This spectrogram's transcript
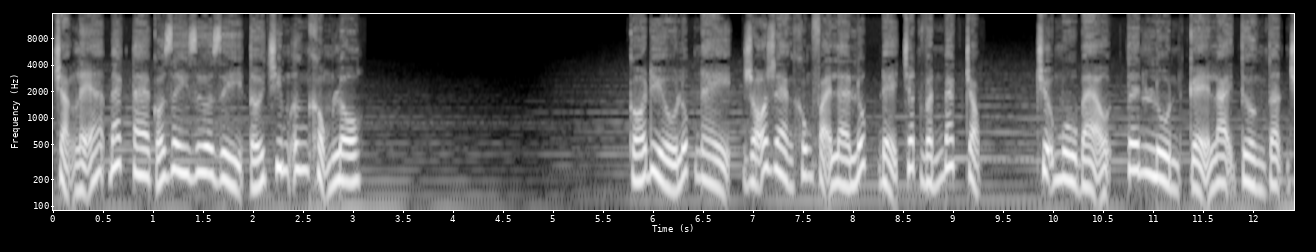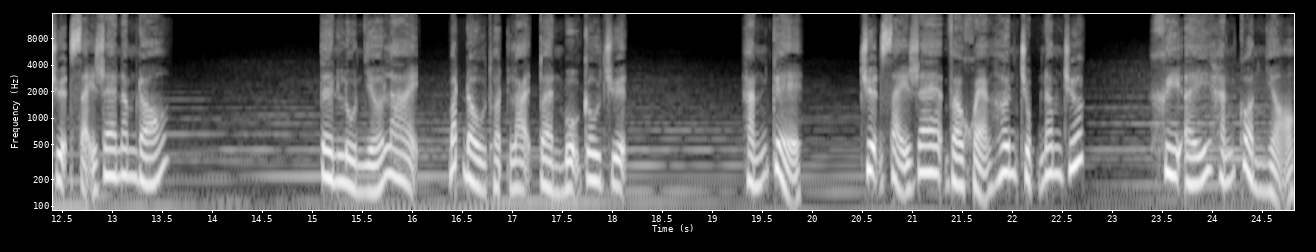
Chẳng lẽ bác ta có dây dưa gì tới chim ưng khổng lồ? Có điều lúc này rõ ràng không phải là lúc để chất vấn bác trọc. Triệu mù bảo tên lùn kể lại tường tận chuyện xảy ra năm đó. Tên lùn nhớ lại, bắt đầu thuật lại toàn bộ câu chuyện. Hắn kể, chuyện xảy ra vào khoảng hơn chục năm trước. Khi ấy hắn còn nhỏ,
